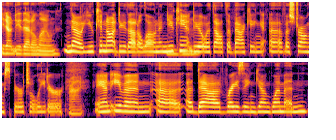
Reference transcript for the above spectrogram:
You don't do that alone. no, you cannot do that alone, and you can't Mm-hmm. do it without the backing of a strong spiritual leader. Right. And even uh, a dad raising young women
